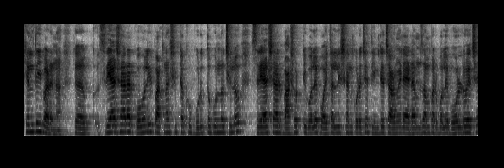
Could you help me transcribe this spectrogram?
খেলতেই পারে না। শ্রেয়াস আর কোহলির পার্টনারশিপটা খুব গুরুত্বপূর্ণ ছিল। শ্রেয়াস আয়ার বাষট্টি বলে পঁয়তাল্লিশ রান করেছে, তিনটে চার মেরে অ্যাডাম জাম্পার বলে বোল্ড হয়েছে,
